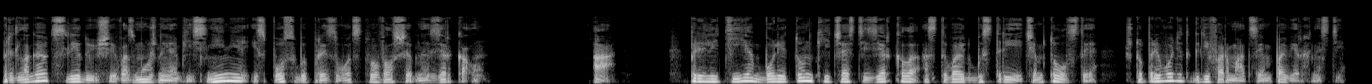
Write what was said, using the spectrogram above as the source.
предлагают следующие возможные объяснения и способы производства волшебных зеркал. А. При литье более тонкие части зеркала остывают быстрее, чем толстые, что приводит к деформациям поверхности.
